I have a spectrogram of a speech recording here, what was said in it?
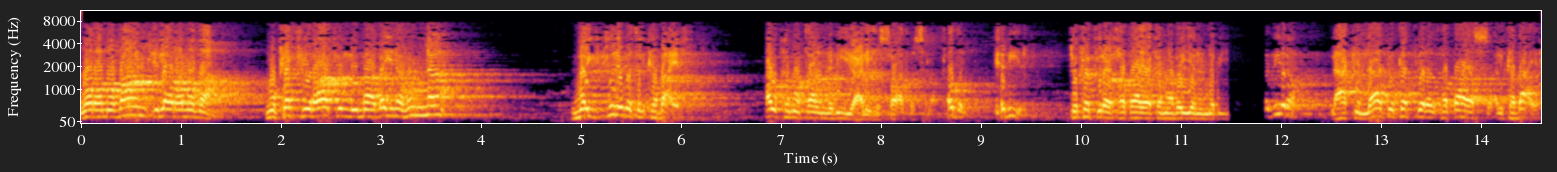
ورمضان إلى رمضان مكفرات لما بينهن ما اجتنبت الكبائر أو كما قال النبي عليه الصلاة والسلام فضل كبير تكفر الخطايا كما بين النبي كبيرة لكن لا تكفر الخطايا الكبائر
